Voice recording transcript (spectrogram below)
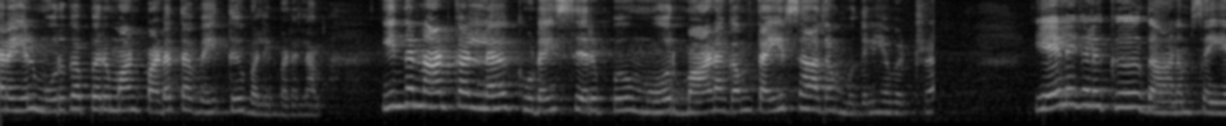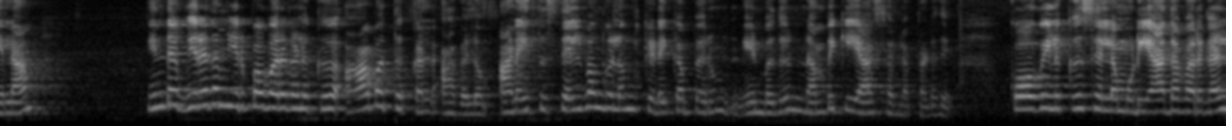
அறையில் முருகப்பெருமான் படத்தை வைத்து வழிபடலாம். இந்த நாட்களில் குடை செருப்பு மோர் பானகம் தயிர் சாதம் முதலியவற்றை ஏழைகளுக்கு தானம் செய்யலாம். இந்த விரதம் இருப்பவர்களுக்கு ஆபத்துக்கள் அகலும். அனைத்து செல்வங்களும் கிடைக்கப்பெறும் என்பது நம்பிக்கையாக சொல்லப்படுது. கோவிலுக்கு செல்ல முடியாதவர்கள்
